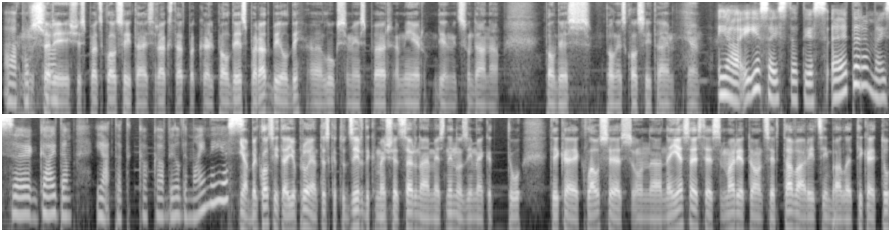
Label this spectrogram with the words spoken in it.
Uh, par mums šo. arī šis pats klausītājs raksta atpakaļ. Paldies par atbildi. Uh, lūksimies par mieru Dienvidu Sudānā. Paldies, paldies klausītājiem. Jā. Jā, iesaistāties ētera, mēs e, gaidām, jā, tad kaut kā bilde mainījies. Jā, bet klausītāji joprojām tas, ka tu dzirdi, ka mēs šeit sarunājamies, nenozīmē, ka tu tikai klausies un uh, neiesaisties. Marietons ir tavā rīcībā, lai tikai tu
